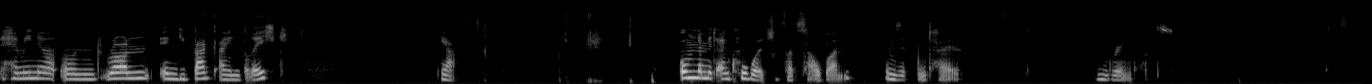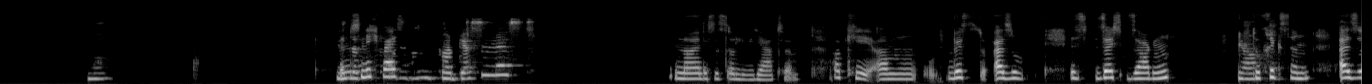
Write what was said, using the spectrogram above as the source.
Hermine und Ron in die Bank einbricht. Ja. Um damit einen Kobold zu verzaubern. Im siebten Teil. In Gringotts. Wenn Ist du es nicht weißt, vergessen lässt? Nein, das ist Oliviate. Okay, ähm, willst du, also, ist, soll ich sagen? Ja. Du kriegst dann, also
